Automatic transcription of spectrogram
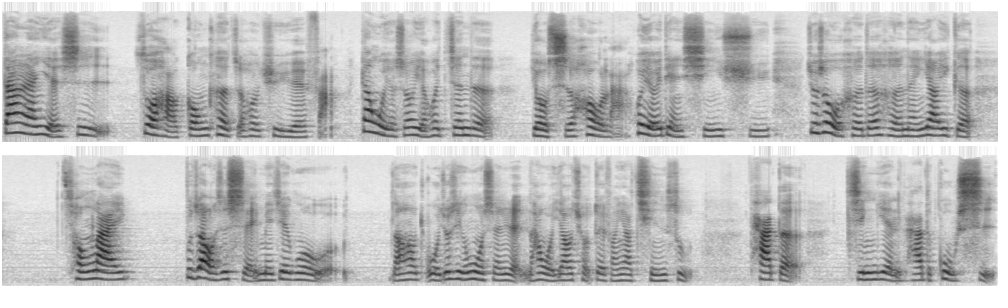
当然也是做好功课之后去约访，但我有时候也会真的有时候啦，会有一点心虚，就是说我何德何能要一个从来不知道我是谁，没见过我，然后我就是一个陌生人，然后我要求对方要倾诉他的经验、他的故事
